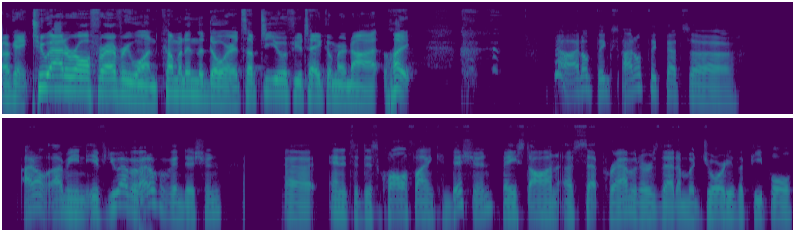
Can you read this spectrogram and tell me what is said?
okay two adderall for everyone coming in the door it's up to you if you take them or not like No, I don't think. I don't think that's uh I don't. I mean, if you have a medical condition, uh, and it's a disqualifying condition based on a set parameters that a majority of the people,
